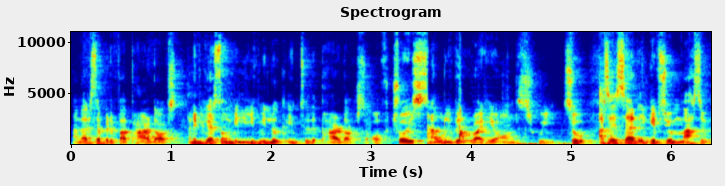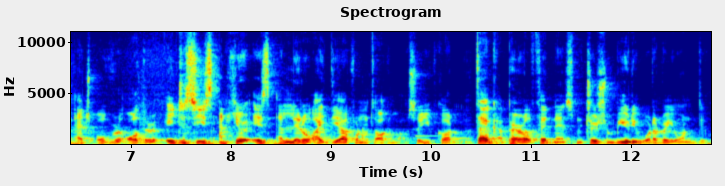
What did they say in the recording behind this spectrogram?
and that's a bit of a paradox. And if you guys don't believe me, look into the paradox of choice, and I will leave it right here on the screen. So, as I said, it gives you a massive edge over other agencies. And here is a little idea of what I'm talking about. So, you've got tech, apparel, fitness, nutrition, beauty, whatever you want to do.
